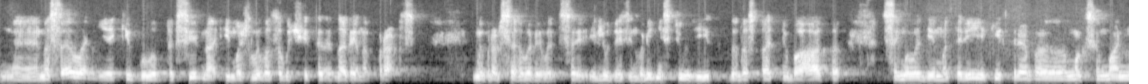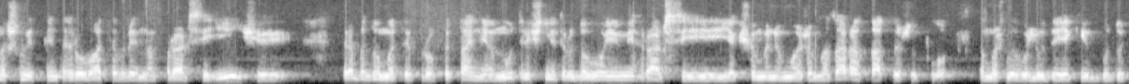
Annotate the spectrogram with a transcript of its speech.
е, населення, які було б доцільно і можливо залучити на ринок праці. Ми про це говорили. Це і люди з інвалідністю, їх достатньо багато. Це молоді матері, яких треба максимально швидко інтегрувати в ринок праці, і інші. Треба думати про питання внутрішньої трудової міграції. Якщо ми не можемо зараз дати житло, то можливо люди, які будуть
